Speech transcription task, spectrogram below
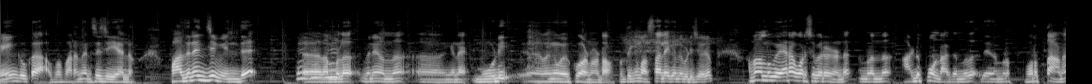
മെയിൻ കുക്ക അപ്പോൾ പറഞ്ഞനുസരിച്ച് ചെയ്യാമല്ലോ പതിനഞ്ച് മിനിറ്റ് നമ്മൾ ഇവനെ ഒന്ന് ഇങ്ങനെ മൂടി അങ്ങ് വെക്കുവാണ് കേട്ടോ. അപ്പോഴത്തേക്ക് മസാലയൊക്കെ ഒന്ന് പിടിച്ചു വരും. അപ്പോൾ നമുക്ക് വേറെ കുറച്ച് പരിപാടിയുണ്ട് നമ്മളൊന്ന് അടുപ്പ് ഉണ്ടാക്കുന്നത് നമ്മൾ പുറത്താണ്.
